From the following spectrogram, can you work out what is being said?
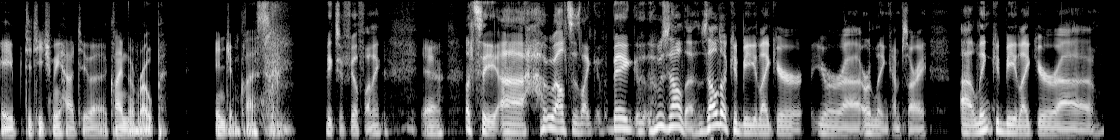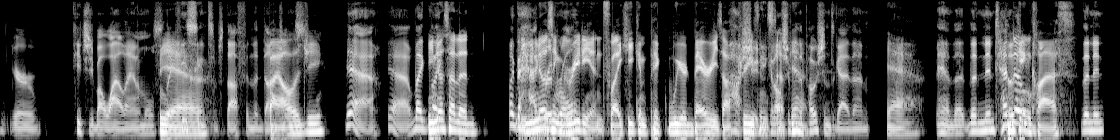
ape to teach me how to uh, climb the rope in gym class. Makes you feel funny. yeah. Let's see. Uh, who else is like big? Who's Zelda? Zelda could be like your your uh, or Link. I'm sorry. Uh, Link could be like your uh, your teaches you about wild animals. Like Yeah. he's seen some stuff in the dungeons. Biology. Yeah, yeah. Like He like, knows how to. like the he knows Hagrid role. ingredients. Like he can pick weird berries off Oh, trees shoot, he and could stuff. also Yeah. be the potions guy then. yeah. Man, the the Nintendo Cooking class, the nin-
